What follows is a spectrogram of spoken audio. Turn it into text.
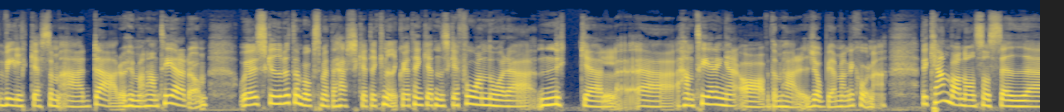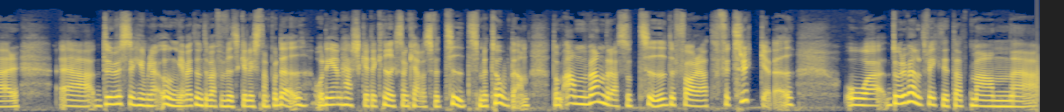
vilka som är där och hur man hanterar dem. Och jag har skrivit en bok som heter Härskarteknik och jag tänker att ni ska få några nyckelhanteringar eh, av de här jobbiga människorna. Det kan vara någon som säger Eh, du är så himla ung, jag vet inte varför vi ska lyssna på dig. Och Det är en härskarteknik som kallas för tidsmetoden. De använder alltså tid för att förtrycka dig. Och Då är det väldigt viktigt att man eh,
